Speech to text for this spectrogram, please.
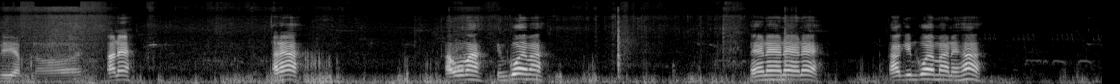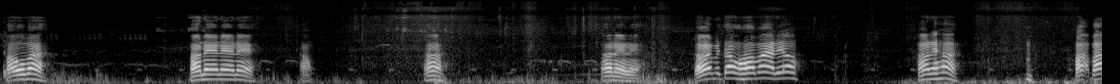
เรียบร้อยเอาเนี่ย อาเนี่ยเอามา กินกล้วยมาแน่แน่แน่แน่เอากินกล้วยมาหน่อยฮะเอามา มาแน่แน่แน่เอาอะเอาแน่แน่เอ้ยไม่ต้องหอมาเดี๋ยวเอาเลยฮะปะปะ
